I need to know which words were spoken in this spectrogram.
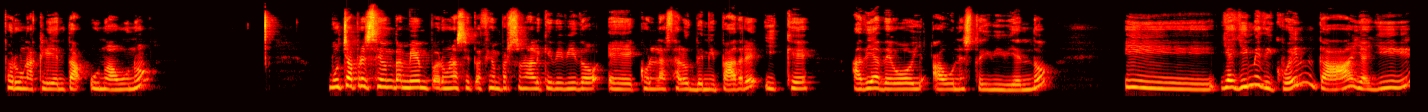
por una clienta uno a uno. Mucha presión también por una situación personal que he vivido eh, con la salud de mi padre y que a día de hoy aún estoy viviendo. Y, allí me di cuenta, y allí,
